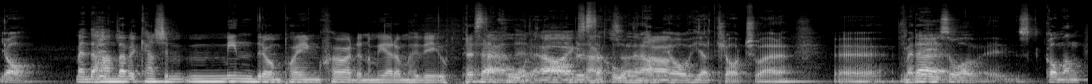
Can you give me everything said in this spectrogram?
ja, Men det Vi- handlar väl kanske mindre om poängskörden och mer om hur vi uppträder. Ja, exakt. prestationerna. Ja. Ja, helt klart så är det. Eh, Men det är ju så, ska man,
